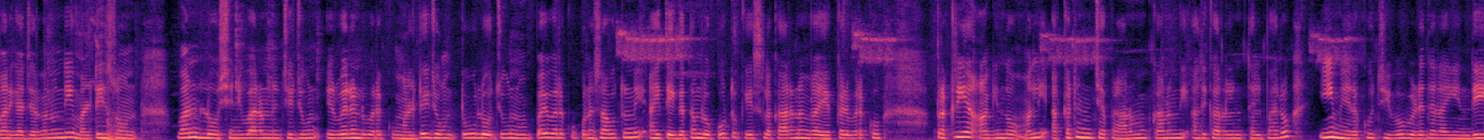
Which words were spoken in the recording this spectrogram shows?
వారీగా జరగనుంది. మల్టీ జోన్ వన్లో శనివారం నుంచి జూన్ ఇరవై రెండు వరకు మల్టీ జోన్ టూలో జూన్ ముప్పై వరకు కొనసాగుతుంది. అయితే గతంలో కోర్టు కేసుల కారణంగా ఎక్కడి వరకు ప్రక్రియ ఆగిందో మళ్ళీ అక్కడి నుంచే ప్రారంభం కానుంది. అధికారులను తెలిపారు ఈ మేరకు జీవో విడుదలయ్యింది.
